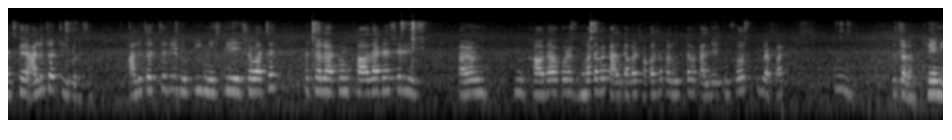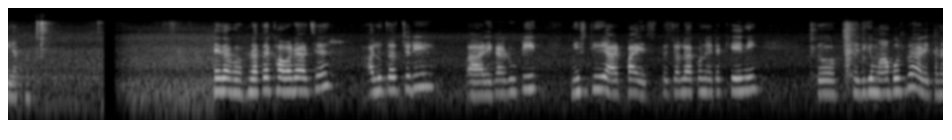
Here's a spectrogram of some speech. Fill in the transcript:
আজকে আলু চচ্চড়ি করেছে। আলু চচ্চড়ি, রুটি, মিষ্টি এইসব আছে। তো চলো এখন খাওয়া দাওয়াটা সেরে নিই। কারণ খাওয়া দাওয়া করে ঘুমাতে হবে, কালকে আবার সকাল সকাল উঠতে হবে, কাল যেহেতু ষষ্ঠী ব্যাপার। তো চলো খেয়ে নিই এখন। এই দেখো রাতের খাবারে আছে আলু চচ্চড়ি আর এখানে রুটি, মিষ্টি আর পায়েস। তো চলো এখন এটা খেয়ে নিই। তো এদিকে মা বসবে আর এখানে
